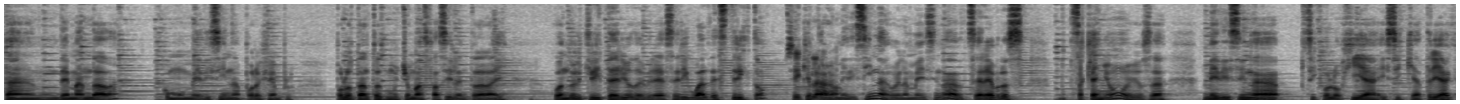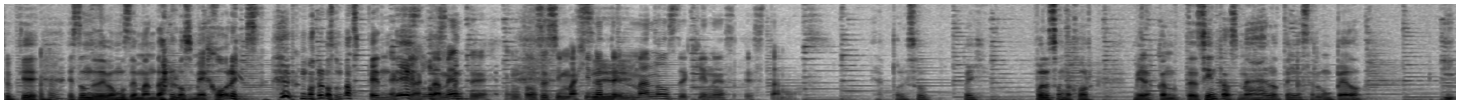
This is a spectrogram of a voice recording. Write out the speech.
tan demandada como medicina, por ejemplo. Por lo tanto, es mucho más fácil entrar ahí. Cuando el criterio debería ser igual de estricto que para medicina, güey. La medicina, el cerebro es, está cañón, güey. O sea, medicina, psicología y psiquiatría creo que es donde debemos demandar a los mejores, no a los más pendejos. Exactamente. Entonces, imagínate en manos de quienes estamos. por eso, güey, por eso mejor Mira, cuando te sientas mal o tengas algún pedo, y,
